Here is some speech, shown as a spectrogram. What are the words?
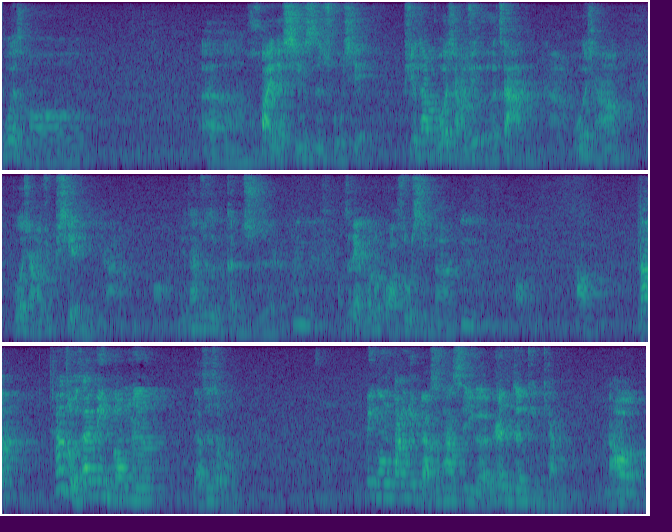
不会什么，呃，坏的心思出现，譬如他不会想要去讹诈你啊，不会想要，不会想要去骗你啊。因为他就是个耿直的人，嗯，哦，这两个都寡宿星啊，嗯，哦，好，那他所在命宫呢，表示什么？命宫当就表示他是一个认真挺强，然后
